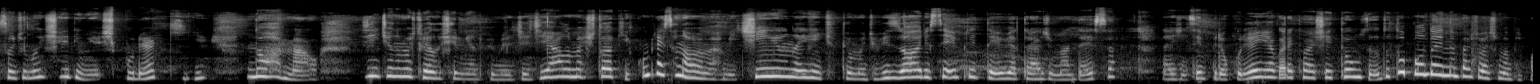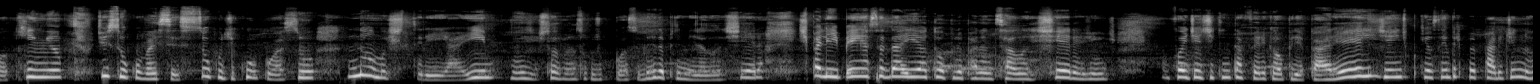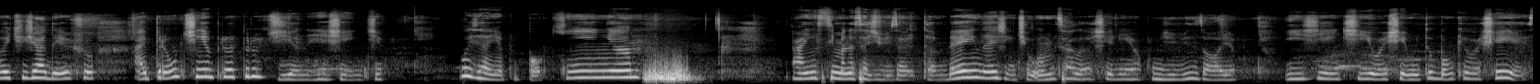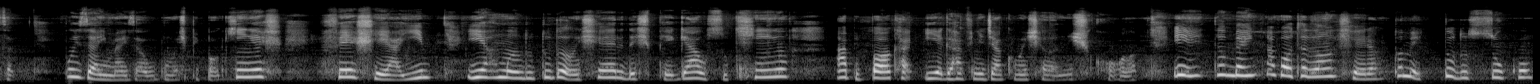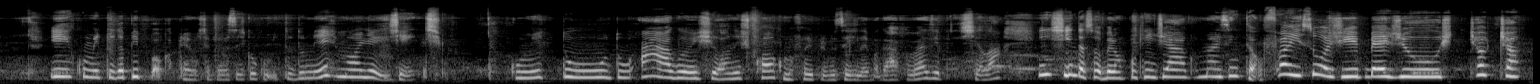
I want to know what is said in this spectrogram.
Sou de lancheirinhas por aqui, normal. Gente, eu não mostrei a lancheirinha do primeiro dia de aula, mas tô aqui. Comprei essa nova marmitinha, né, gente? Tem uma divisória, sempre teve atrás de uma dessa. Né, gente? Sempre procurei agora que eu achei, tô usando. Tô pondo aí na parte de baixo uma pipoquinha. De suco vai ser suco de cupuaçu. Não mostrei aí, né, gente? Tô vendo suco de cupuaçu desde a primeira lancheira. Espalhei bem essa daí, eu tô preparando essa lancheira, gente. Foi dia de quinta-feira que eu preparei, gente, porque eu sempre preparo de noite e já deixo aí prontinha para outro dia, né, gente? Pus aí a pipoquinha. Aí em cima dessa divisória também, né, gente? Eu amo essa lancheirinha com divisória. E, gente, eu achei muito bom que eu achei essa. Pus aí mais algumas pipoquinhas, fechei aí e arrumando tudo a lancheira, deixa pegar o suquinho, a pipoca e a garrafinha de água lá na escola. E também a volta da lancheira, tomei tudo suco e comi tudo a pipoca. Pra mostrar pra vocês que eu comi tudo mesmo, olha aí, gente. Comi tudo, a água eu enchi lá na escola, como eu falei pra vocês, leva a garrafa vazia pra encher lá. Enchi, ainda sobrou um pouquinho de água, mas então, foi isso hoje. Beijos, tchau, tchau.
